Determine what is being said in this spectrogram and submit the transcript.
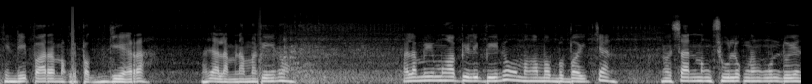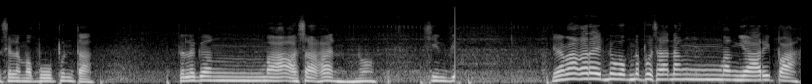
Hindi para makipaggera. Kasi alam naman Pilipino. Alam mo yung mga Pilipino mga mababait yan. No, saan mang sulok ng mundo yan sila mapupunta talagang maaasahan no? Hindi. Yan mga karide no wag na po sanang mangyari pa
